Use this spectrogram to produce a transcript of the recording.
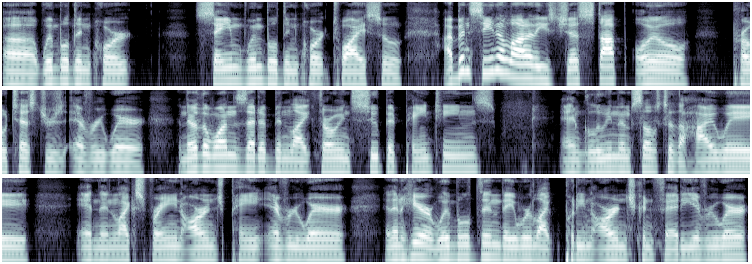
uh, Wimbledon court. Same Wimbledon court twice. So I've been seeing a lot of these just stop oil protesters everywhere, and they're the ones that have been like throwing soup at paintings and gluing themselves to the highway, and then like spraying orange paint everywhere. And then here at Wimbledon, they were like putting orange confetti everywhere,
